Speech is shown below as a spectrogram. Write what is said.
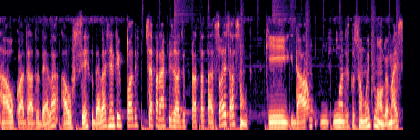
ao quadrado dela, ao cerco dela. A gente pode separar um episódio para tratar só esse assunto, que dá um, uma discussão muito longa. Mas,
